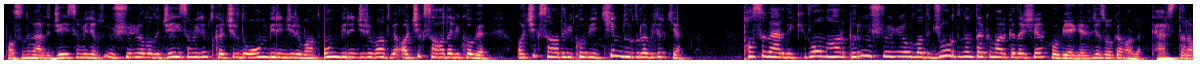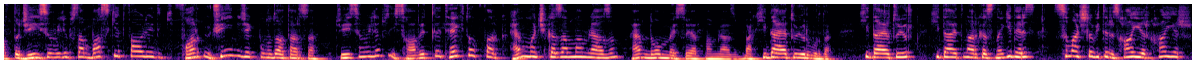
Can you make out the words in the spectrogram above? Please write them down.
Pasını verdi. Jason Williams üçlüğünü yolladı. Jason Williams kaçırdı 11. rebound. 11. rebound ve açık sahada bir Kobe. Açık sahada bir Kobe'yi kim durdurabilir ki? Pası verdik. Ron Harper üçlüğünü yolladı. Jordan'ın takım arkadaşı Kobe'ye gelince sokamadı. Ters tarafta Jason Williams'tan basket faul yedik. Fark 3'e inecek bunu da atarsa. Jason Williams isabetli tek top fark. Hem maçı kazanmam lazım hem de 15 sayı atmam lazım. Bak Hidayet uyur burada. Hidayet uyur. Hidayet'in arkasına gideriz. Smaçla bitiririz. Hayır hayır.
